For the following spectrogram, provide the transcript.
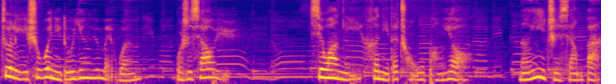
这里是为你读英语美文，我是肖雨，希望你和你的宠物朋友能一直相伴。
